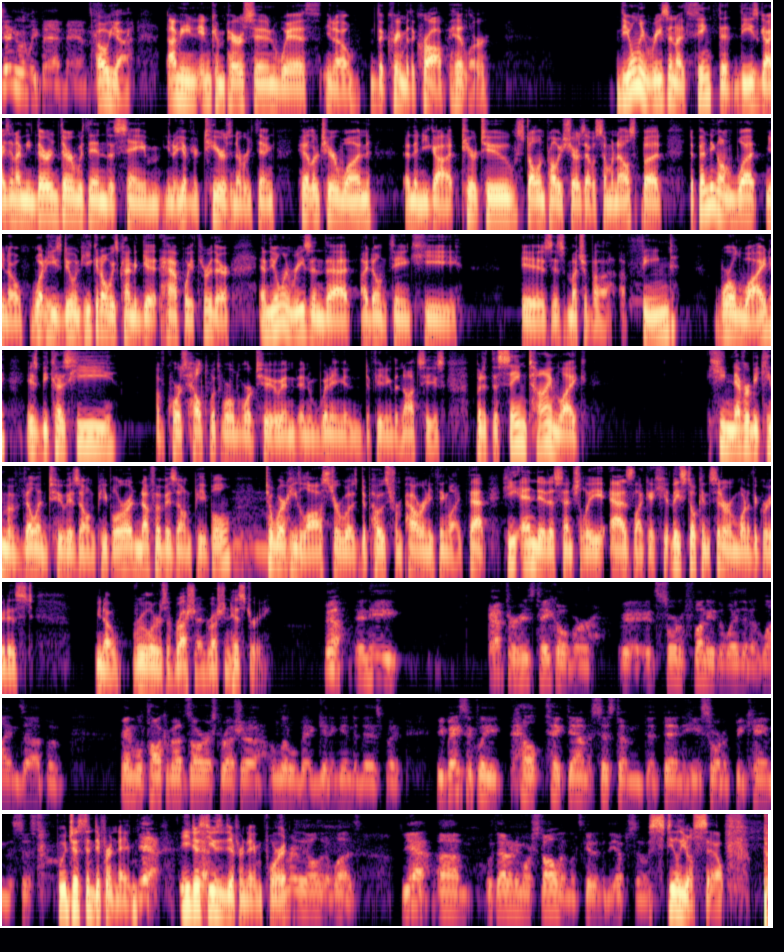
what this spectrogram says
genuinely bad man. Oh yeah. I mean, in comparison with, you know, the cream of the crop, Hitler, the only reason I think that these guys, and I mean, they're they're within the same, you know, you have your tiers and everything. Hitler tier one, and then you got tier two. Stalin probably shares that with someone else, but depending on what you know what he's doing, he could always kind of get halfway through there. And the only reason that I don't think he is as much of a, a fiend worldwide is because he of course helped with World War II and, and winning and defeating the Nazis, but at the same time, like he never became a villain to his own people or enough of his own people mm-hmm. to where he lost or was deposed from power or anything like that. He ended essentially as like a they still consider him one of the greatest, you know, rulers of Russia and Russian history. Yeah, and he, after his takeover, it's sort of funny the way that it lines up. Of, and we'll talk about Tsarist Russia a little bit getting into this, but he basically helped take down a system that then he sort of became the system. With just a different name. yeah, He just yeah. used a different name for That's it. really all that it was. So yeah, um, without any more stalling, let's get into the episode. Steal yourself.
